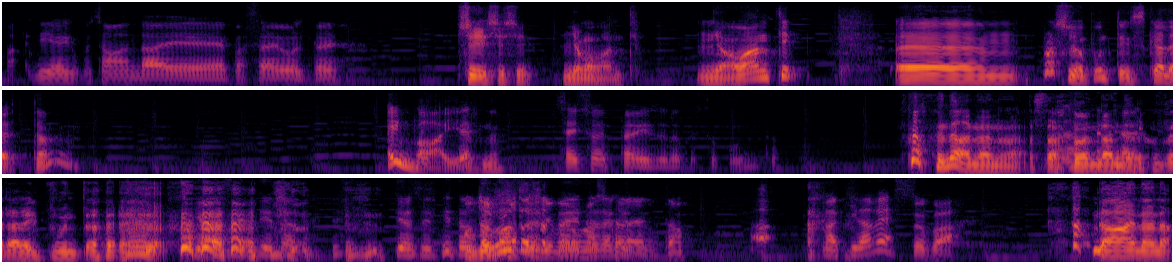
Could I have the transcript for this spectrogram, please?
Ma direi che possiamo andare passare oltre. Sì, sì, sì, andiamo avanti. Andiamo avanti. Ehm, prossimo punto in scaletta è il Bayern. Sei sorpreso da questo punto? no, no, no, stavo andando a recuperare il punto. Ti ho sentito, ti ho sentito Ho un po' da questo- scaletta. Ah, ma chi l'ha messo qua? no, no, no.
